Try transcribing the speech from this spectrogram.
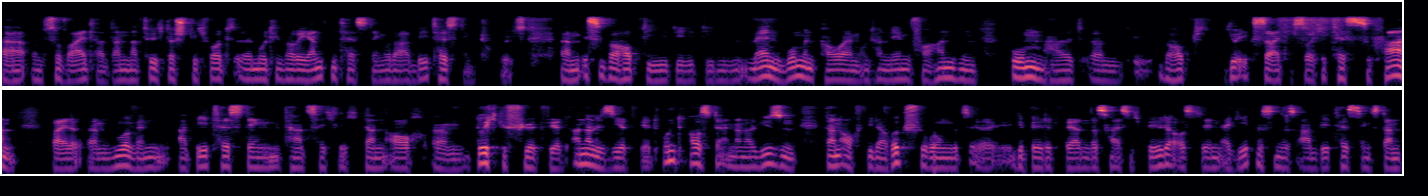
Äh, und so weiter. Dann natürlich das Stichwort äh, Multivariantentesting oder AB-Testing-Tools. Ähm, ist überhaupt die, die, die Man-Woman-Power im Unternehmen vorhanden, um halt ähm, überhaupt UX-seitig solche Tests zu fahren? Weil ähm, nur wenn AB-Testing tatsächlich dann auch ähm, durchgeführt wird, analysiert wird und aus den Analysen dann auch wieder Rückführungen äh, gebildet werden. Das heißt, ich bilde aus den Ergebnissen des AB-Testings dann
